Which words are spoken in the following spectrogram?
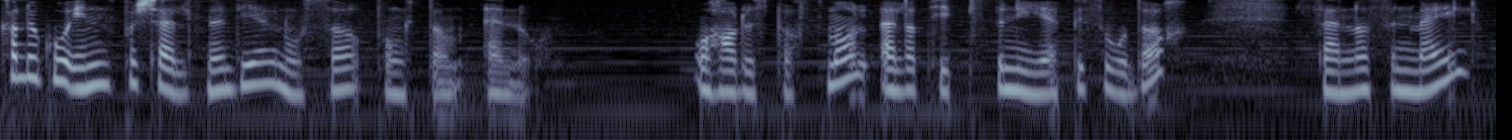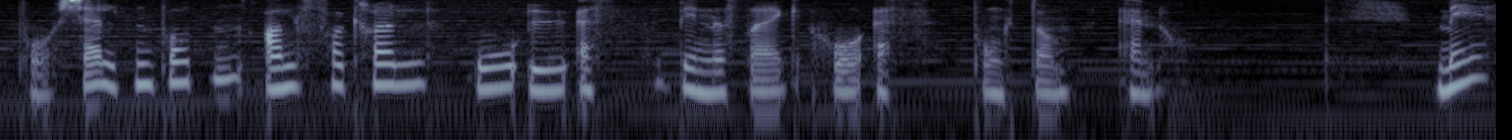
kan du gå inn på sjeldnediagnoser.no. Og har du spørsmål eller tips til nye episoder, send oss en mail på sjeldenpodden alfakrøll ous-hf.no. Vi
